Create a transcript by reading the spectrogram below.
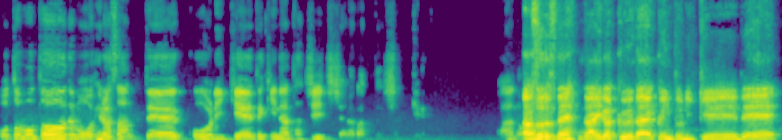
もともと、でも、大平さんって、こう、理系的な立ち位置じゃなかったでしたっけ？あの、あ、そうですね。大学、大学院と理系で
